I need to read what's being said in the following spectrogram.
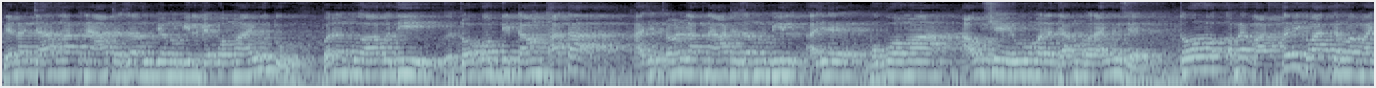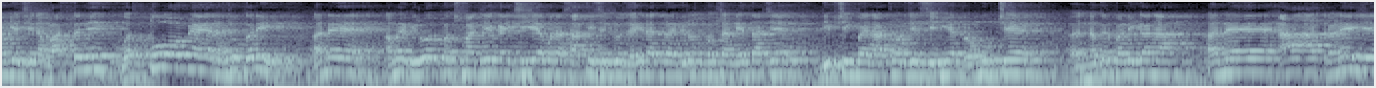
પહેલાં ચાર લાખ ને આઠ હજાર રૂપિયાનું બિલ મેકવામાં આવ્યું હતું. પરંતુ આ બધી ટોક ઓફ ધી ટાઉન થતા આજે ત્રણ લાખ ને આઠ હજારનું બિલ આજે મૂકવામાં આવશે એવું અમારા ધ્યાન ઉપર આવ્યું છે. તો અમે વાસ્તવિક વાત કરવા માંગીએ છીએ અને વાસ્તવિક વસ્તુઓ અમે રજૂ કરી અને અમે વિરોધ પક્ષમાં જે કંઈ છીએ, અમારા સાથી સભ્યો જયરાજભાઈ વિરોધ પક્ષના નેતા છે, દીપસિંહભાઈ રાઠોડ જે સિનિયર પ્રમુખ છે નગરપાલિકાના અને આ આ ત્રણેય જે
